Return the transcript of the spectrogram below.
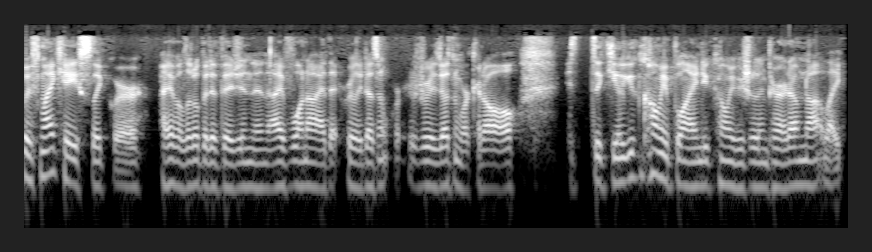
with my case, like where I have a little bit of vision and I have one eye that really doesn't work, really doesn't work at all. It's like, you know, you can call me blind, you can call me visually impaired. I'm not like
